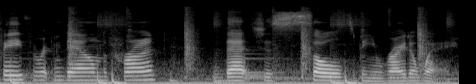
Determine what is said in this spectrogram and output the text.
faith written down the front. That just sold me right away.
